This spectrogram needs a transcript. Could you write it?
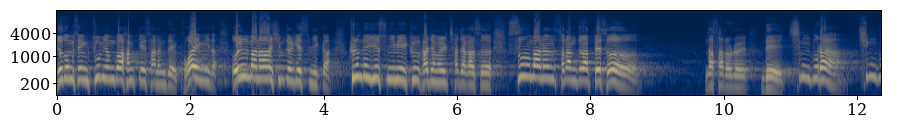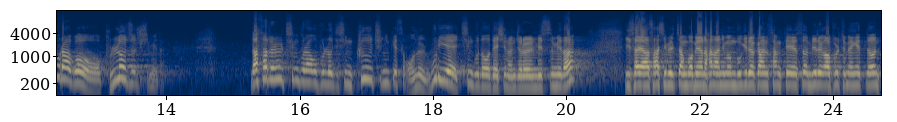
여동생 두 명과 함께 사는데 고아입니다. 얼마나 힘들겠습니까? 그런데 예수님이 그 가정을 찾아가서 수많은 사람들 앞에서 나사로를 내 친구라 친구라고 불러 주십니다. 나사로를 친구라고 불러주신 그 주님께서 오늘 우리의 친구도 되시는 줄을 믿습니다. 이사야 41장 보면 하나님은 무기력한 상태에서 미래가 불투명했던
